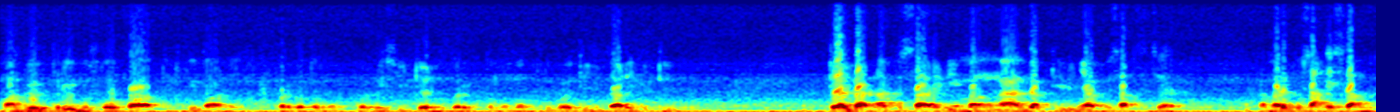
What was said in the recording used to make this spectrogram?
manggil Tri Mustafa di kita nih, berketemu presiden, berketemu menteri, di kita nih gede. Dan karena besar ini menganggap dirinya pusat sejarah, kemarin pusat Islam.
